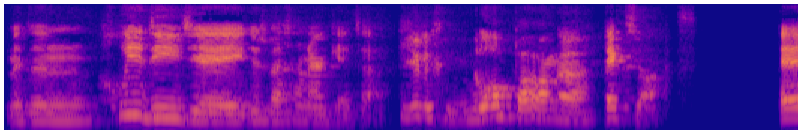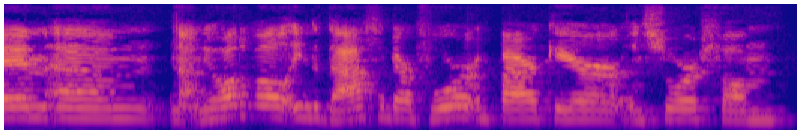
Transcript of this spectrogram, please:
met een goede DJ, dus wij gaan naar Guetta. Jullie gingen in de lampen hangen. Exact. En ehm, nou, nu hadden we al in de dagen daarvoor een paar keer een soort van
